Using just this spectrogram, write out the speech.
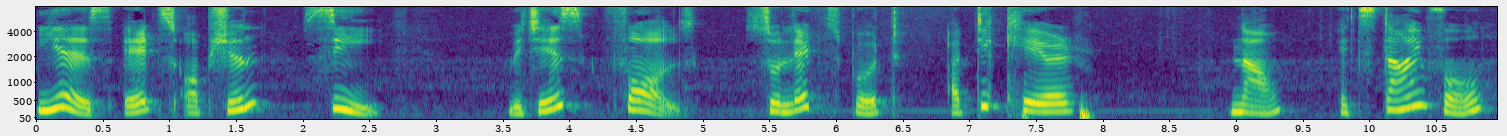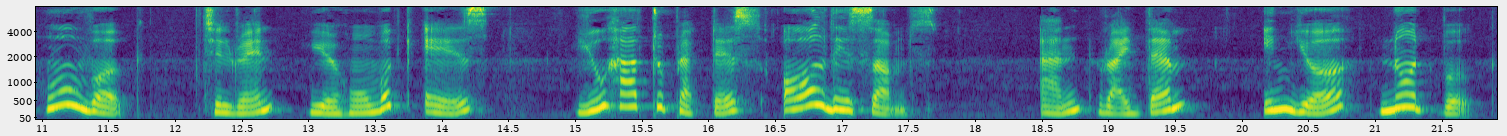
Yes, it's option C, which is false. So let's put a tick here. Now, it's time for homework. Children, your homework is you have to practice all these sums and write them in your notebook.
